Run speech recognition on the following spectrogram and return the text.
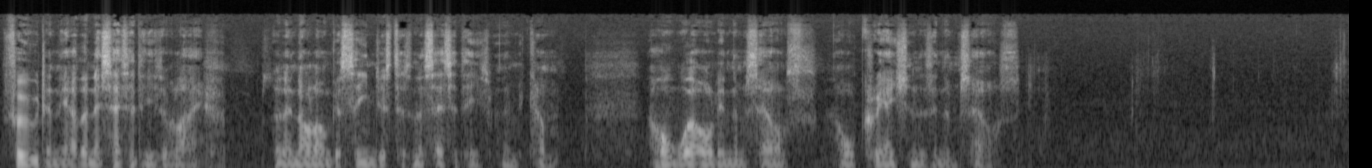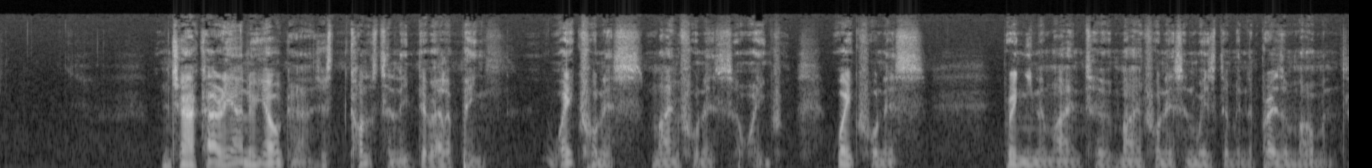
food and the other necessities of life. So they're no longer seen just as necessities, but they become a whole world in themselves, whole creations in themselves. Jakarayanu Yoga, just constantly developing wakefulness, mindfulness, awake, wakefulness, bringing the mind to mindfulness and wisdom in the present moment.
